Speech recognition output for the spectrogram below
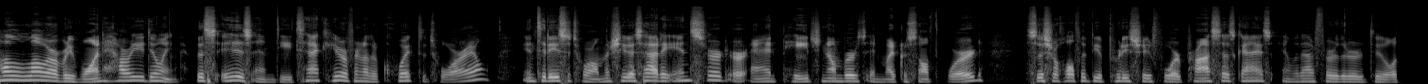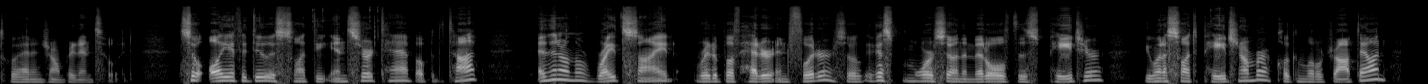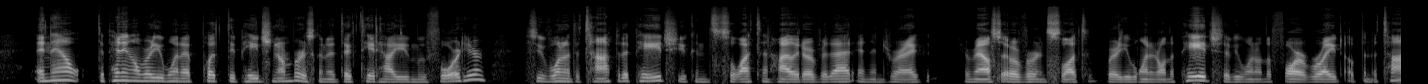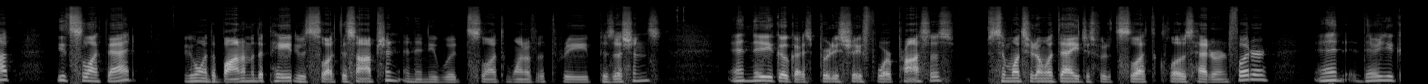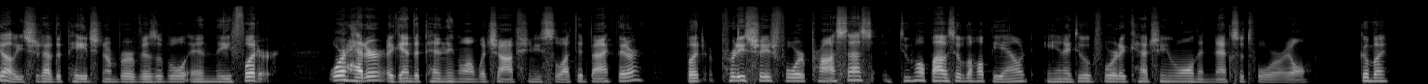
Hello everyone, how are you doing? This is MD Tech here with another quick tutorial. In today's tutorial, I'm going to show you guys how to insert or add page numbers in Microsoft Word. So this should hopefully be a pretty straightforward process, guys, and without further ado, let's go ahead and jump right into it. So all you have to do is select the Insert tab up at the top, and then on the right side, right above header and footer, so I guess more so in the middle of this page here, you want to select page number, click on the little drop down, and now, depending on where you want to put the page number is going to dictate how you move forward here. So you have one at the top of the page, you can select and highlight over that and then drag your mouse over and select where you want it on the page. So if you want it on the far right up in the top, you'd select that. If you want the bottom of the page, you would select this option and then you would select one of the three positions. And there you go guys, pretty straightforward process. So once you're done with that, you just would select close header and footer and there you go. You should have the page number visible in the footer or header, again, depending on which option you selected back there. But pretty straightforward process. Do hope I was able to help you out, and I do look forward to catching you all in the next tutorial. Goodbye.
